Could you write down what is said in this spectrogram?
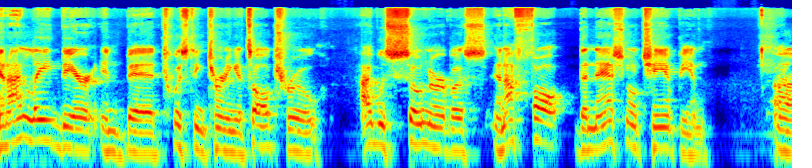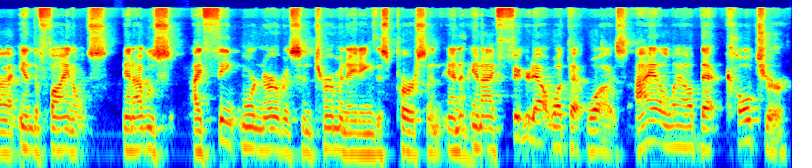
and i laid there in bed twisting turning it's all true i was so nervous and i fought the national champion uh, in the finals and i was i think more nervous in terminating this person and, and i figured out what that was i allowed that culture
